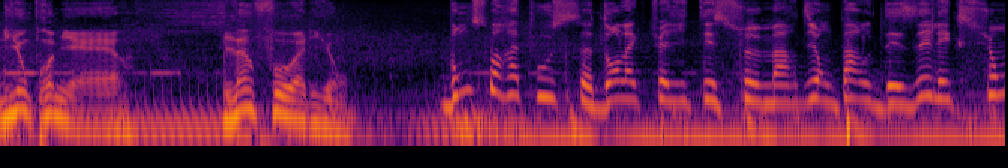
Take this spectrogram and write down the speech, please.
Lyon Première, l'info à Lyon. Bonsoir à tous. Dans l'actualité ce mardi, on parle des élections.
